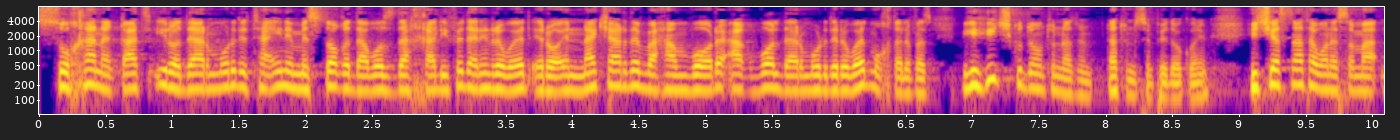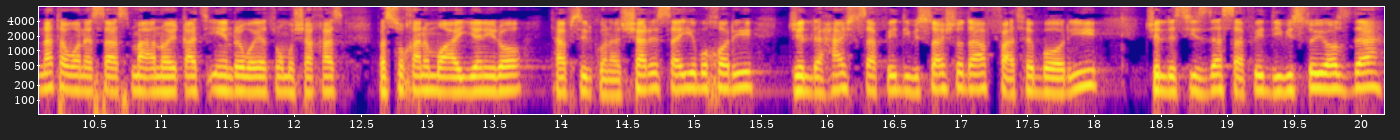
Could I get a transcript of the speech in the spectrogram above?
سخن قطعی را در مورد تعیین مصداق دوازده خلیفه در این روایت ارائه نکرده و همواره اقوال در مورد روایت مختلف است. میگه هیچ کدومتون نتونستیم پیدا کنیم. هیچ کس نتوانست نتوانست است معنای قطعی این روایت را مشخص و سخن معینی را تفسیر کند. شرح صحیح بخاری جلد 8 صفحه 287 فتح باری جلد 13 صفحه 211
